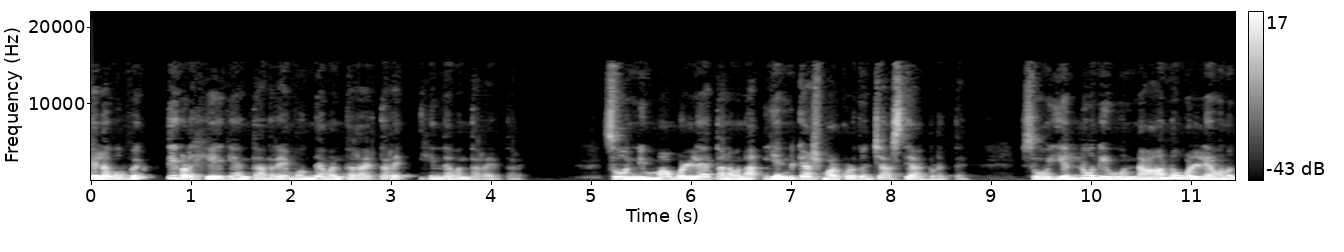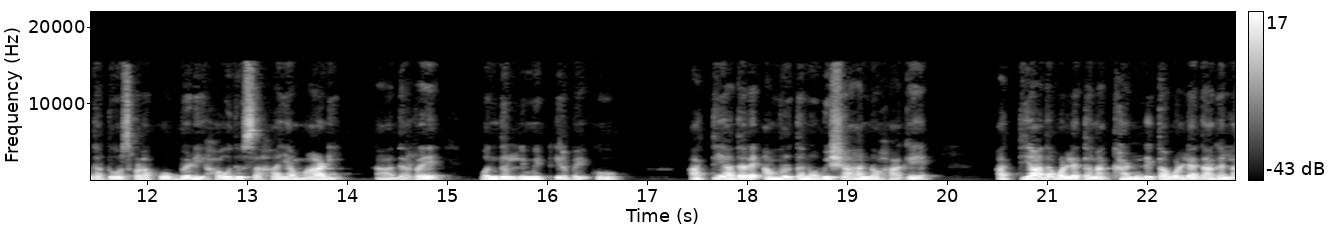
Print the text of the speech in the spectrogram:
ಕೆಲವು ವ್ಯಕ್ತಿಗಳು ಹೇಗೆ ಅಂತ ಅಂದರೆ, ಮುಂದೆ ಒಂಥರ ಇರ್ತಾರೆ, ಹಿಂದೆ ಒಂಥರ ಇರ್ತಾರೆ. ಸೊ ನಿಮ್ಮ ಒಳ್ಳೆಯತನವನ್ನು ಎನ್ಕ್ಯಾಶ್ ಮಾಡ್ಕೊಳ್ಳೋದು ಜಾಸ್ತಿ ಆಗಿಬಿಡುತ್ತೆ. ಸೊ ಎಲ್ಲೂ ನೀವು ನಾನು ಒಳ್ಳೆಯವನು ಅಂತ ತೋರಿಸ್ಕೊಳಕ್ಕೆ ಹೋಗಬೇಡಿ. ಹೌದು, ಸಹಾಯ ಮಾಡಿ. ಆದರೆ ಒಂದು ಲಿಮಿಟ್ ಇರಬೇಕು. ಅತಿಯಾದರೆ ಅಮೃತನು ವಿಷ ಅನ್ನೋ ಹಾಗೆ ಅತಿಯಾದ ಒಳ್ಳೆತನ ಖಂಡಿತ ಒಳ್ಳೆಯದಾಗಲ್ಲ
